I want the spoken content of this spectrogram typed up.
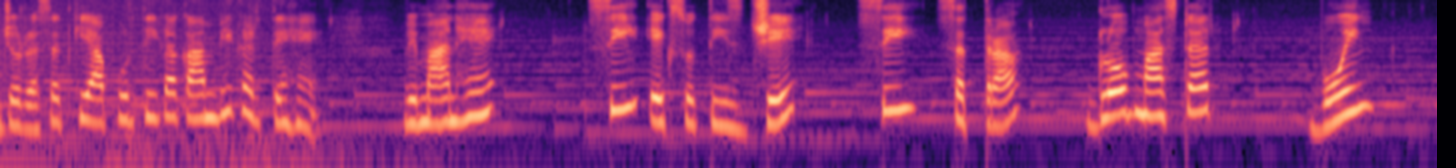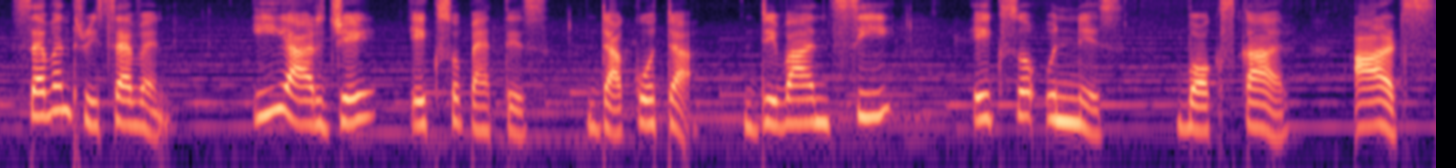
जो रसद की आपूर्ति का काम भी करते हैं। विमान हैं C 130 J C 17 Globemaster Boeing 737, ERJ 135, Dakota Devon C 119, Boxcar आर्ट्स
